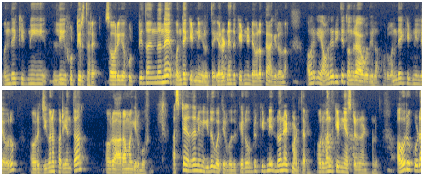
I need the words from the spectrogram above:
ಒಂದೇ ಕಿಡ್ನಿಲಿ ಹುಟ್ಟಿರ್ತಾರೆ. ಸೊ ಅವರಿಗೆ ಹುಟ್ಟಿದಿಂದನೇ ಒಂದೇ ಕಿಡ್ನಿ ಇರುತ್ತೆ. ಎರಡನೇದು ಕಿಡ್ನಿ ಡೆವಲಪೇ ಆಗಿರಲ್ಲ. ಅವರಿಗೆ ಯಾವುದೇ ರೀತಿ ತೊಂದರೆ ಆಗೋದಿಲ್ಲ. ಅವರು ಒಂದೇ ಕಿಡ್ನಿಲಿ ಅವರು ಅವರ ಜೀವನ ಪರ್ಯಂತ ಅವರು ಆರಾಮಾಗಿರ್ಬೋದು. ಅಷ್ಟೇ ಅಲ್ಲದೆ ನಿಮಗೆ ಇದು ಗೊತ್ತಿರ್ಬೋದು ಕೆಲವೊಬ್ಬರು ಕಿಡ್ನಿ ಡೊನೇಟ್ ಮಾಡ್ತಾರೆ. ಅವರು ಒಂದು ಕಿಡ್ನಿ ಅಷ್ಟೇ ಡೊನೇಟ್ ಮಾಡೋದು. ಅವರು ಕೂಡ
